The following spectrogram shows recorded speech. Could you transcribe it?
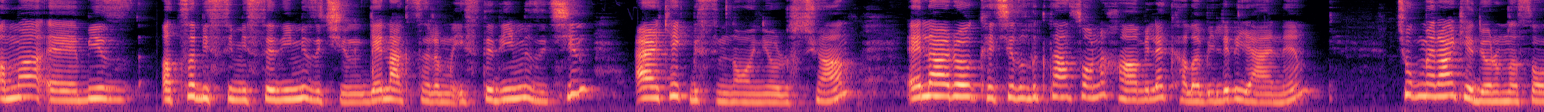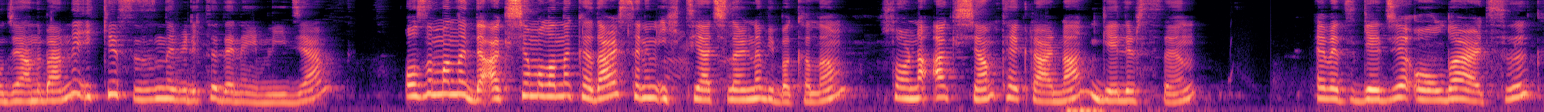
Ama e, biz ata bir sim istediğimiz için, gen aktarımı istediğimiz için erkek bir simle oynuyoruz şu an. Elaro kaçırıldıktan sonra hamile kalabilir yani. Çok merak ediyorum nasıl olacağını ben de. İlk kez sizinle birlikte deneyimleyeceğim. O zaman hadi akşam olana kadar senin ihtiyaçlarına bir bakalım. Sonra akşam tekrardan gelirsin. Evet gece oldu artık.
